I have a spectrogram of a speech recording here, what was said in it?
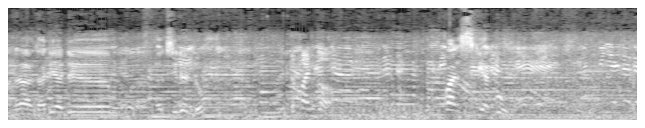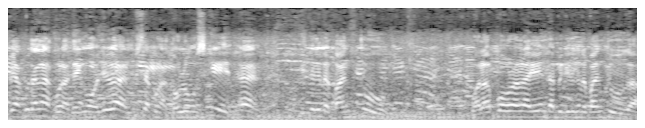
Dah, tadi ada accident tu. Depan kau. Depan sikit aku. Tapi aku takkan aku nak tengok je kan. Mesti aku nak tolong sikit kan. Kita kena bantu. Walaupun orang lain tapi kita kena bantu juga.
